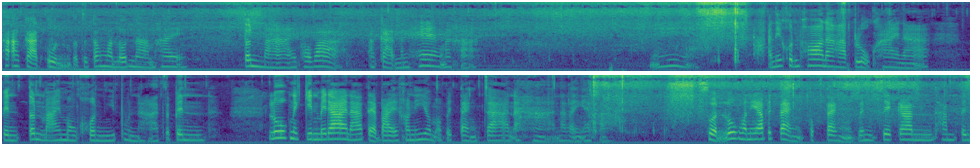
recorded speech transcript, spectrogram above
ถ้าอากาศอุ่นก็จะต้องมารดน้ำให้ต้นไม้ เพราะว่าอากาศมันแห้งนะคะ นี่อันนี้คุณพ่อนะคะ ปลูกให้นะ เป็นต้นไม้มงคลญี่ปุ่นนะคะ จะเป็นลูกในกินไม่ได้นะ แต่ใบเขานิยมเอาไปแต่งจานอาหารอะไรเงี้ยค่ะ ส่วนลูกวันนี้เอาไปแต่งตกแต่งเป็นเซกันทำเป็น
